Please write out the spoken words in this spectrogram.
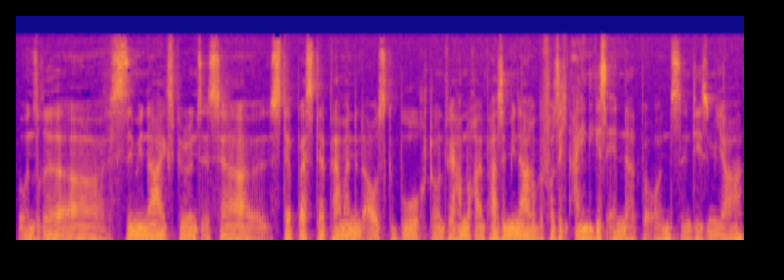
Unsere äh, Seminar-Experience ist ja Step by Step permanent ausgebucht und wir haben noch ein paar Seminare, bevor sich einiges ändert bei uns in diesem Jahr.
